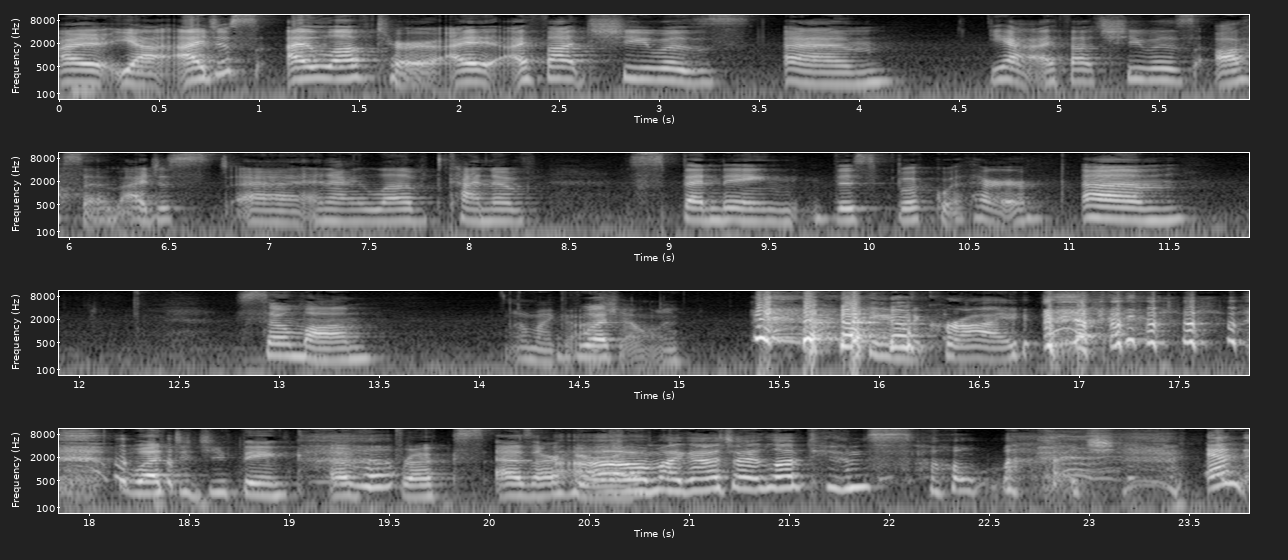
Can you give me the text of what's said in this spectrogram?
I yeah, I just I loved her. I I thought she was um yeah, I thought she was awesome. I just uh and I loved kind of spending this book with her. Um so mom, oh my gosh, What- Ellen. I'm gonna cry. what did you think of Brooks as our hero? Oh my gosh, I loved him so much. And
